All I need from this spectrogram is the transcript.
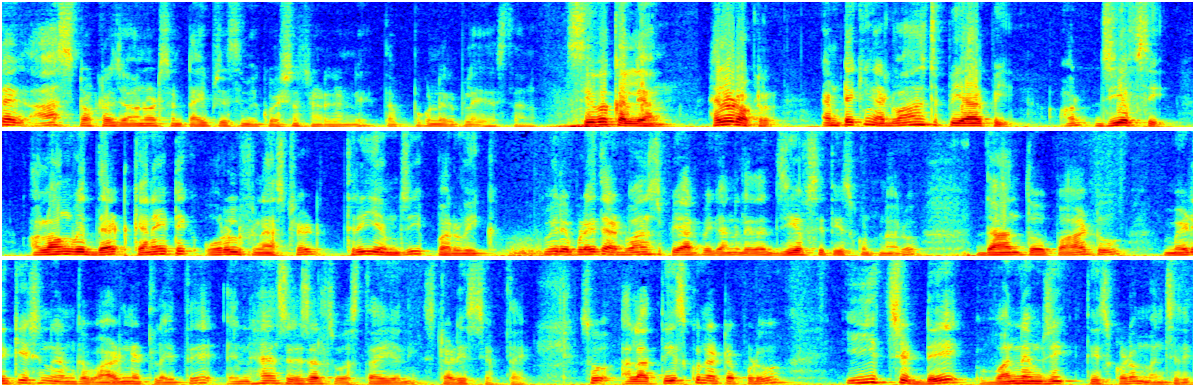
ట్యాగ్ ఆస్ డాక్టర్ జాన్ అని టైప్ చేసి మీ క్వశ్చన్స్ అడగండి. తప్పకుండా రిప్లై చేస్తాను. Shiva Kalyan hello doctor I'm taking advanced PRP or GFC along with that can I take oral finasteride three MG per week మీరు ఎప్పుడైతే అడ్వాన్స్డ్ పిఆర్పి కానీ లేదా జిఎఫ్సి తీసుకుంటున్నారో దాంతో పాటు మెడికేషన్ కనుక వాడినట్లయితే ఎన్హాన్స్ రిజల్ట్స్ వస్తాయి అని స్టడీస్ చెప్తాయి. సో అలా తీసుకునేటప్పుడు ఈచ్ డే వన్ ఎంజీ తీసుకోవడం మంచిది.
